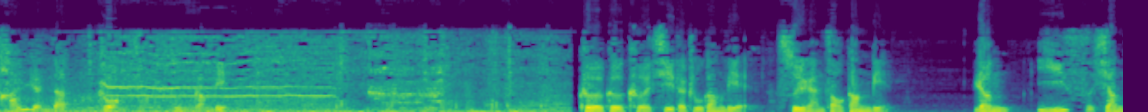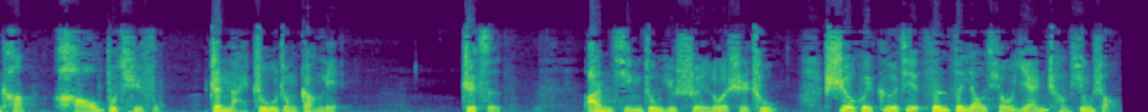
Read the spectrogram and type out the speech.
残忍的撞向了朱刚烈。可歌可泣的朱刚烈虽然遭刚烈，仍以死相抗，毫不屈服，真乃朱中刚烈。至此，案情终于水落石出，社会各界纷纷要求严惩凶手。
